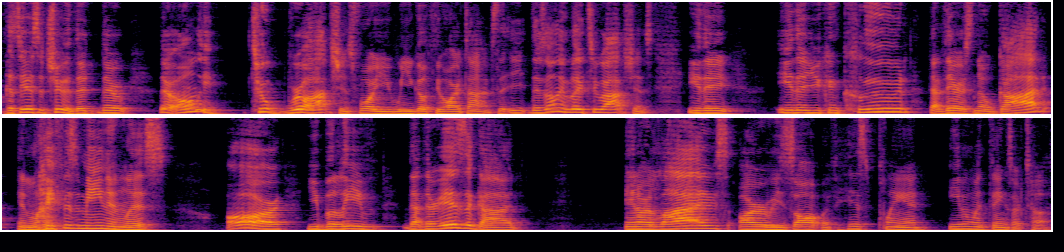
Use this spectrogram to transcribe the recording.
because here's the truth there, there, there are only two real options for you when you go through hard times. There's only really two options. Either, either you conclude that there is no God and life is meaningless, or you believe that there is a God and our lives are a result of his plan, even when things are tough.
